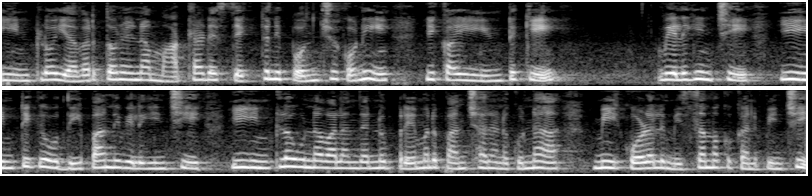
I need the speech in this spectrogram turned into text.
ఈ ఇంట్లో ఎవరితోనైనా మాట్లాడే శక్తిని పొంచుకొని ఇక ఈ ఇంటికి వెలిగించి ఈ ఇంటికి ఓ దీపాన్ని వెలిగించి ఈ ఇంట్లో ఉన్న వాళ్ళందరినూ ప్రేమను పంచాలనుకున్న మీ కోడలు మిస్సమ్మకు కనిపించి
